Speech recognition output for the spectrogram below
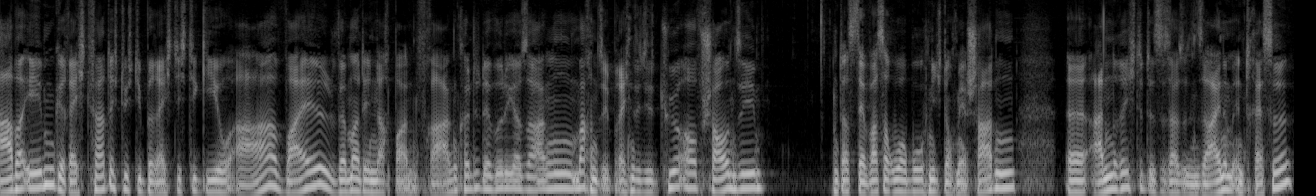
aber eben gerechtfertigt durch die berechtigte GOA, weil, wenn man den Nachbarn fragen könnte, der würde ja sagen, machen Sie, brechen Sie die Tür auf, schauen Sie, dass der Wasserrohrbruch nicht noch mehr Schaden äh, anrichtet. Es ist also in seinem Interesse,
